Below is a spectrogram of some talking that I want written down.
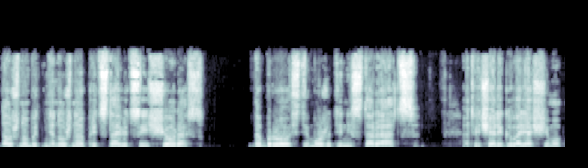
Должно быть, мне нужно представиться еще раз? Да бросьте, можете не стараться, — отвечали говорящему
